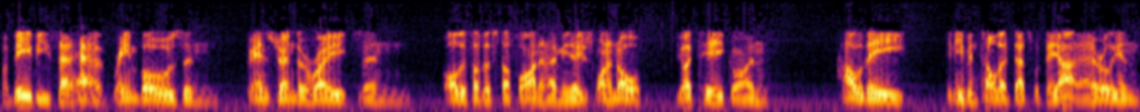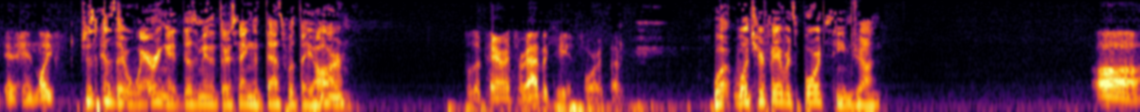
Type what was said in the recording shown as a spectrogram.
for babies that have rainbows and transgender rights and all this other stuff on it. I mean, I just want to know your take on how they can even tell that that's what they are that early in in life. Just because they're wearing it doesn't mean that they're saying that that's what they are so the parents are advocating for it then. What What's your favorite sports team, John? Uh,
